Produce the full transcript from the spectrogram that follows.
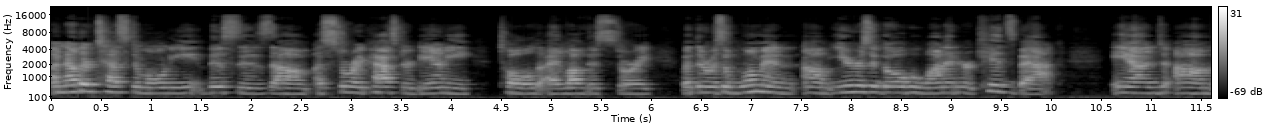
Another testimony this is um, a story Pastor Danny told. I love this story. But there was a woman um, years ago who wanted her kids back. And um,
